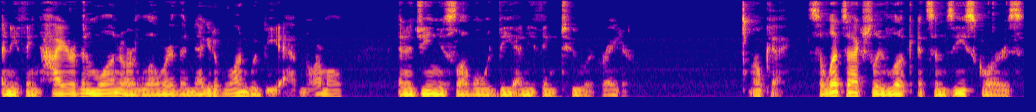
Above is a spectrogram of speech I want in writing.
Anything higher than 1 or lower than negative 1 would be abnormal. And a genius level would be anything 2 or greater. Okay, so let's actually look at some z-scores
